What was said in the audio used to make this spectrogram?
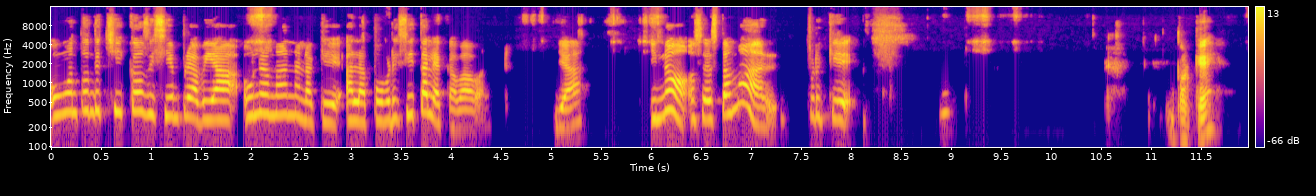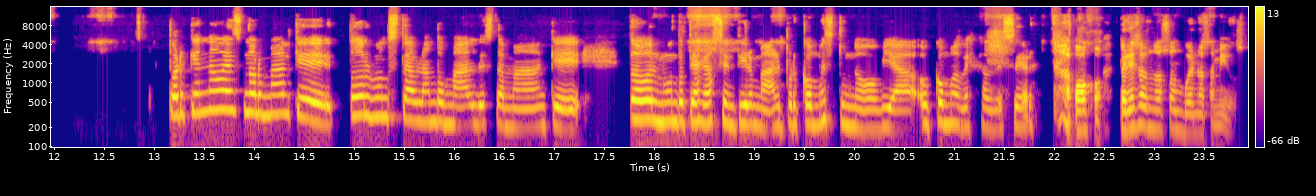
un montón de chicos y siempre había una man a la que a la pobrecita le acababan, ¿ya? Y no, o sea, está mal, porque ¿Por qué? porque no es normal que todo el mundo esté hablando mal de esta man, que todo el mundo te haga sentir mal por cómo es tu novia o cómo dejas de ser. Ojo, pero esos no son buenos amigos.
